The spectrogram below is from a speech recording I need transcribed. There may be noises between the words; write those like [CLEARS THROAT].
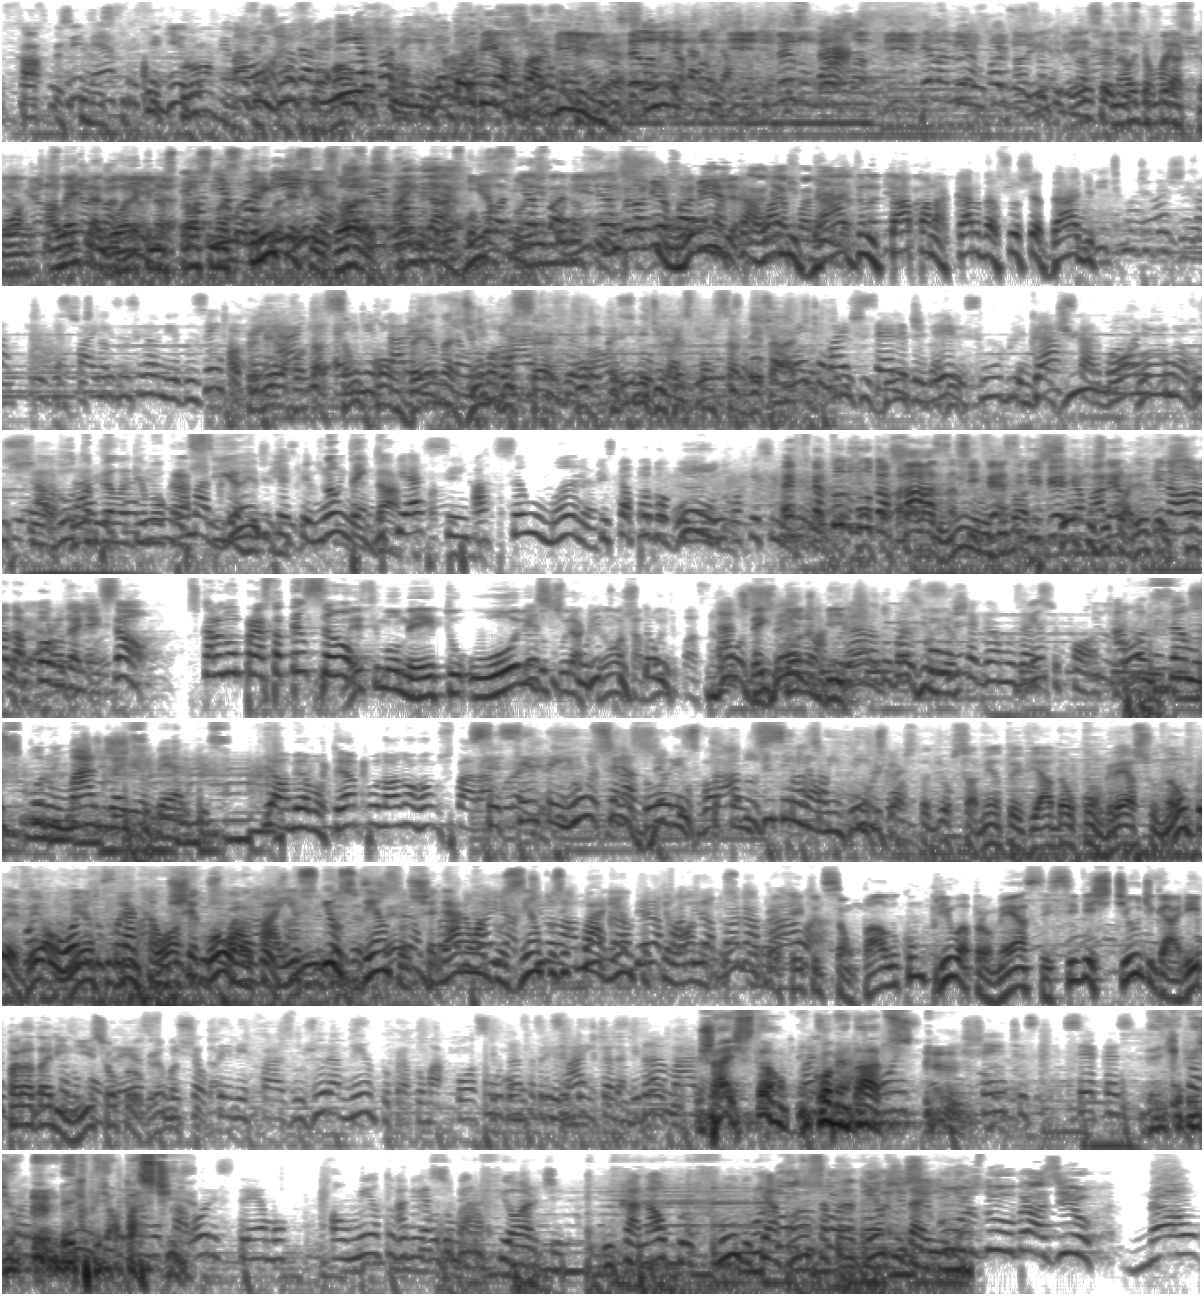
Pelo sexto trimestre seguido, nas indústrias da minha família. Por minha família. Pela minha família, pelo meu família, pela minha família. Nacional de Furacão alerta agora que nas próximas 36 horas ainda há Pela minha família, pela minha família. Uma calamidade, um tapa na cara da sociedade. ritmo de degelo. Os países reunidos em A primeira votação condena Dilma Rousseff do por crime de responsabilidade. O mais célebre deles, o gás carbônico. A luta pela democracia, Uma grande repito, não tem de data que é sim a ação humana que está provocando o aquecimento. É ficar todo mundo abraça, se veste de verde e amarelo. E na hora da porra da eleição, os caras não prestam atenção. Nesse momento, o olho Esses do furacão acabou de passar Daytona vezes Beach. a cara do Mas como chegamos a este ponto? Avançamos por um mar de icebergs. E ao mesmo tempo, nós não vamos parar por aí. 61 senadores votam sim ao impeachment. Proposta de orçamento enviada ao Congresso não prevê Quando o aumento olho do furacão chegou ao país e os 2017. ventos chegaram a 240 quilômetros O por hora. prefeito de São Paulo cumpriu a promessa e se vestiu de gari para dar início ao programa Michel Temer faz o juramento para tomar posse como presidente Já estão encomendados. furacões, Enchentes, secas, Bem que pediu- situações de bem que frio pediu uma pastilha. Calor extremo, aumento do Até subir o fiord, um canal profundo que avança para dentro da ilha. do Brasil. Não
